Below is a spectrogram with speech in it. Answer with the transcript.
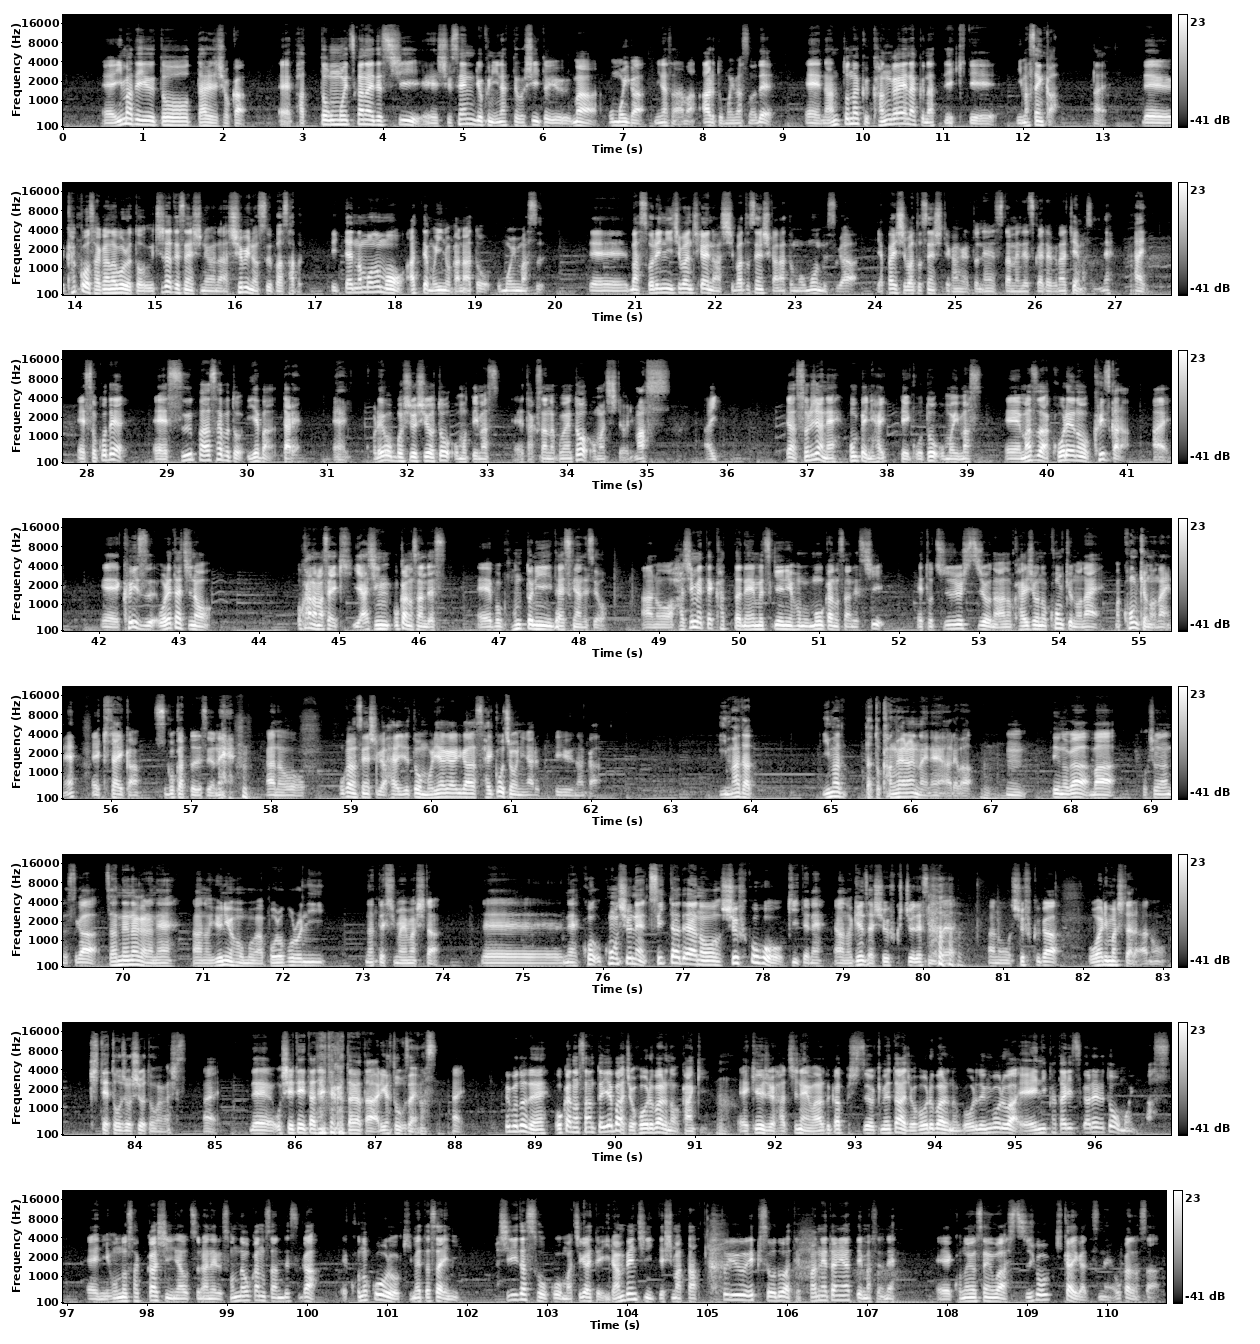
えー今で言うと誰でしょうかえーパッと思いつかないですし、えー主戦力になってほしいという、まあ、思いが皆さん、まあ、あると思いますので、えーなんとなく考えなくなってきていませんかはい。で、過去を遡ると、内館選手のような守備のスーパーサブっていったようなものもあってもいいのかなと思います。で、まあ、それに一番近いのは柴戸選手かなとも思うんですが、やっぱり柴戸選手って考えるとね、スタメンで使いたくなっちゃいますよね。はい。えそこで、えースーパーサブといえば誰？えーこれを募集しようと思っています。えーたくさんのコメントお待ちしております。はい。じゃあ、それじゃあね、本編に入っていこうと思います。えーまずは恒例のクイズから。はい。えークイズ、俺たちの岡野正幸、野人岡野さんです。えー僕、本当に大好きなんですよ。あの、初めて買ったネーム付きユニフォームも岡野さんですし、えー途中出場のあの会場の根拠のない、まあ、根拠のないね、えー期待感、すごかったですよね。あの、岡野選手が入ると盛り上がりが最高潮になるっていう、なんか、今だ、今だと考えられないね、あれは。うん。っていうのが、まあ、特徴なんですが、残念ながらね、あの、ユニフォームはボロボロになってしまいました。で、ね、こ今週ね、ツイッターであの、修復方法を聞いてね、あの、現在修復中ですので、あの、修復が終わりましたら、あの、来て登場しようと思います。はい。で、教えていただいた方々ありがとうございます。はい。ということでね、岡野さんといえば、ジョホールバルの歓喜。うんえー98年ワールドカップ出場を決めたジョホールバルのゴールデンゴールは永遠に語り継がれると思います。えー日本のサッカー史に名を連ねるそんな岡野さんですが、えーこのゴールを決めた際に、走り出す方向を間違えてイランベンチに行ってしまったというエピソードは鉄板ネタになっていますよね。えーこの予選は出場機会がですね、岡野さ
